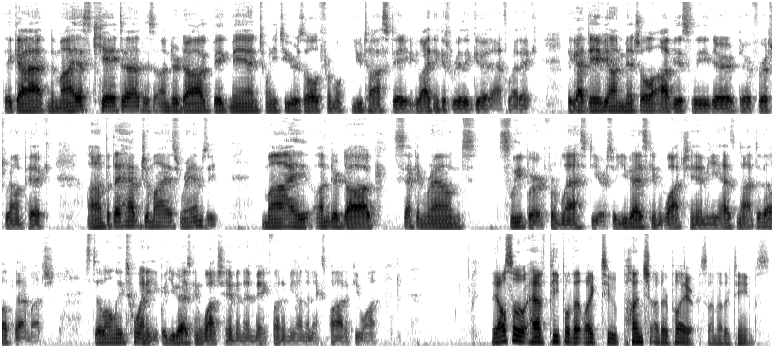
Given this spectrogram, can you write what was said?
They got Neemias Queta, this underdog big man, 22 years old from Utah State, who I think is really good, athletic. They got Davion Mitchell, obviously their their first round pick, uh, but they have Jahmi'us Ramsey, my underdog second round sleeper from last year. So you guys can watch him. He has not developed that much still only 20 but you guys can watch him and then make fun of me on the next pod if you want They also have people that like to punch other players on other teams.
